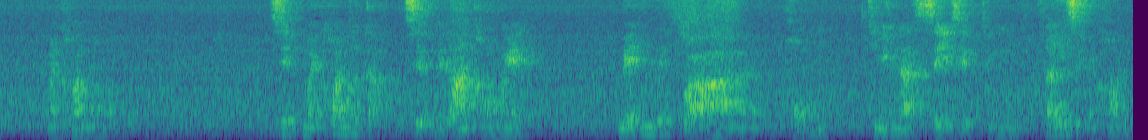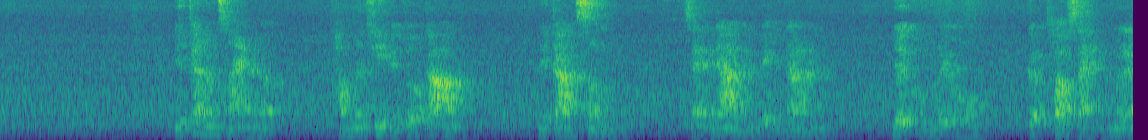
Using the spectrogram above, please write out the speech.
10ไมครอนนะครับ10ไมครอนเท่ากับ 10 ในล้านของเมตร เมตรเล็กกว่าผมที่มีขนาด 40 ถึง 120 ไมครอนในแก้วน้ำแสนะครับทำหน้าที่เป็นตัวกลางในการส่งแสงด้านหนึ่งไปอีกด้านหนึ่งด้วยความเร็วเกือบเท่าแสงเมื่อ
